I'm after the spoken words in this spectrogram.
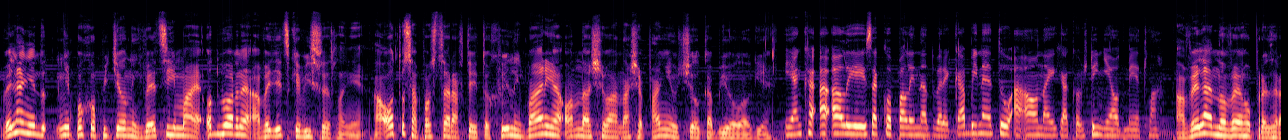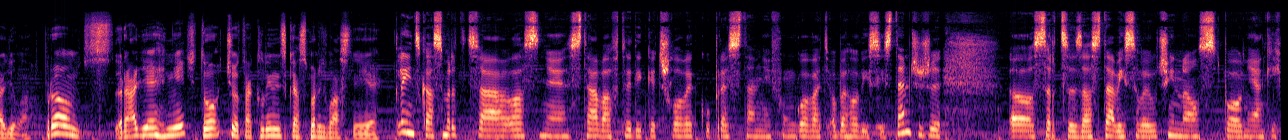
Veľa ned- nepochopiteľných vecí má aj odborné a vedecké vysvetlenie. A o to sa postará v tejto chvíli Mária Ondašová, naša pani učiteľka biológie. Janka a Ali jej zaklopali na dvere kabinetu a ona ich ako vždy neodmietla. A veľa nového prezradila. V prvom rade hneď to, čo tá klinická smrť vlastne je. Klinická smrť sa vlastne stáva vtedy, keď človeku prestane fungovať obehový systém, čiže e, srdce zastaví svoju činnosť po nejakých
